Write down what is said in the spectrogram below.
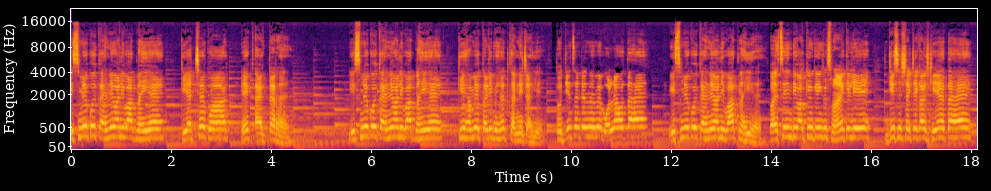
इसमें कोई कहने वाली बात नहीं है कि अक्षय कुमार एक एक्टर हैं। इसमें कोई कहने वाली बात नहीं है कि हमें कड़ी मेहनत करनी चाहिए। तो जिन सेंटेंस में हमें बोलना होता है, इसमें कोई कहने वाली बात नहीं है। तो ऐसे हिंदी वाक्यों की इंग्लिश बनाने के लिए, जिस स्ट्रक्चर का यूज़ किया जाता है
